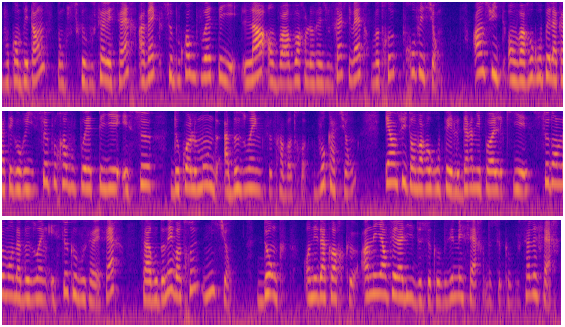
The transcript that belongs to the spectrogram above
vos compétences, donc ce que vous savez faire, avec ce pourquoi vous pouvez être payé. Là, on va avoir le résultat qui va être votre profession. Ensuite, on va regrouper la catégorie ce pourquoi vous pouvez être payé et ce de quoi le monde a besoin, ce sera votre vocation. Et ensuite, on va regrouper le dernier pôle qui est ce dont le monde a besoin et ce que vous savez faire. Ça va vous donner votre mission. Donc, on est d'accord qu'en ayant fait la liste de ce que vous aimez faire, de ce que vous savez faire,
